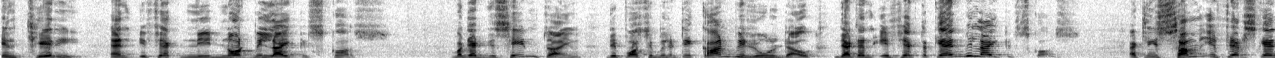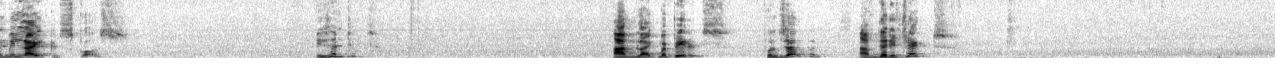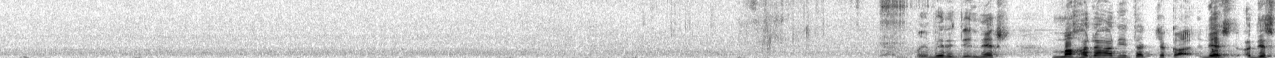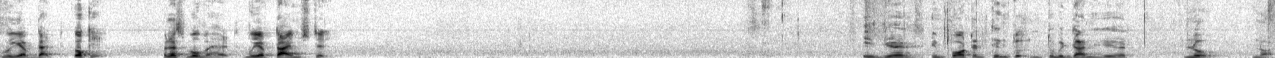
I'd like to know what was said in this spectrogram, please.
in theory, an effect need not be like its cause. But at the same time, the possibility can't be ruled out that an effect can be like its cause. At least some effects can be like its cause. Isn't it? I'm like my parents, for example. I'm their effect. Where is the next? Mahadadi Tachaka. Yes, this we have done. Okay. Let's move ahead. We have time still. Is there important thing to, to be done here? No, not.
